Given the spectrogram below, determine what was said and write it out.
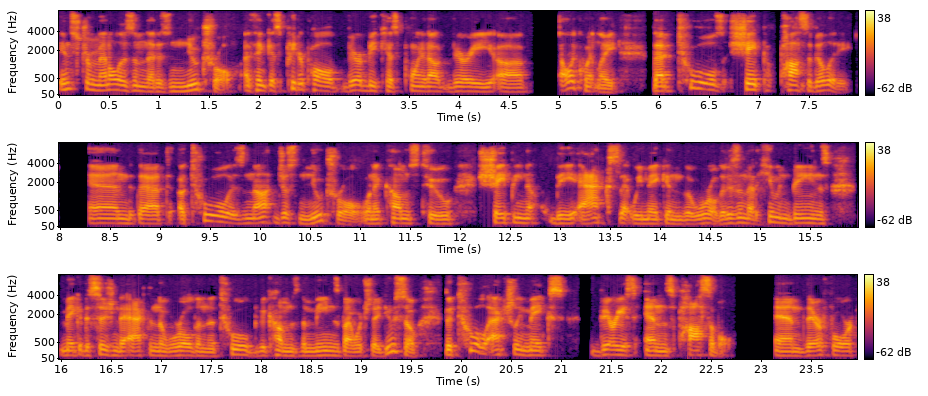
instrumentalism that is neutral. I think, as Peter Paul Verbeek has pointed out very uh, eloquently, that tools shape possibility and that a tool is not just neutral when it comes to shaping the acts that we make in the world. It isn't that human beings make a decision to act in the world and the tool becomes the means by which they do so. The tool actually makes various ends possible. And therefore,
